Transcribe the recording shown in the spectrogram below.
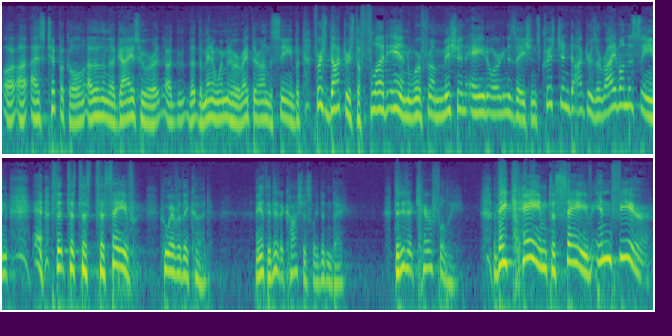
or, uh, as typical, other than the guys who are, uh, the, the, men and women who are right there on the scene. But first doctors to flood in were from mission aid organizations. Christian doctors arrive on the scene eh, to, to, to, to save whoever they could. And yet they did it cautiously, didn't they? They did it carefully. They came to save in fear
